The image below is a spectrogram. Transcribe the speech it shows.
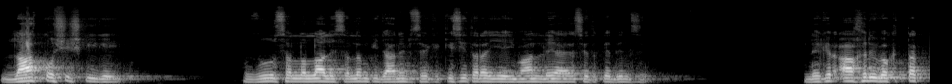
لاکھ کوشش کی گئی۔ حضور صلی اللہ علیہ وسلم کی جانب سے کہ کسی طرح یہ ایمان لے آئے صدقے دل سے۔ لیکن آخری وقت تک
